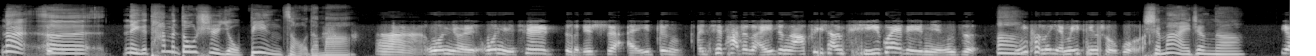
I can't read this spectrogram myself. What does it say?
那呃，那个他们都是有病走的吗？啊，我女儿我女婿得的是癌症，而且他这个癌症啊非常奇怪的名字，嗯你，可能也没听说过，什么癌症呢？叫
